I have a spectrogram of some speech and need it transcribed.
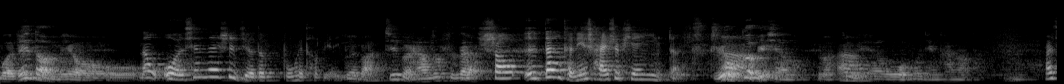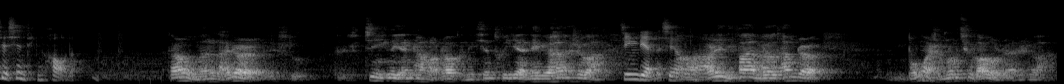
我这倒没有，那我现在是觉得不会特别硬，对吧？基本上都是在稍呃，但肯定是还是偏硬的，只有个别线路，是吧？嗯个别线路我目前看到的。而且线挺好的。当然，我们来这儿是进一个盐场，老赵肯定先推荐那个，是吧？经典的线路啊，而且你发现没有，他们这儿甭管什么时候去，老有人，是吧？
